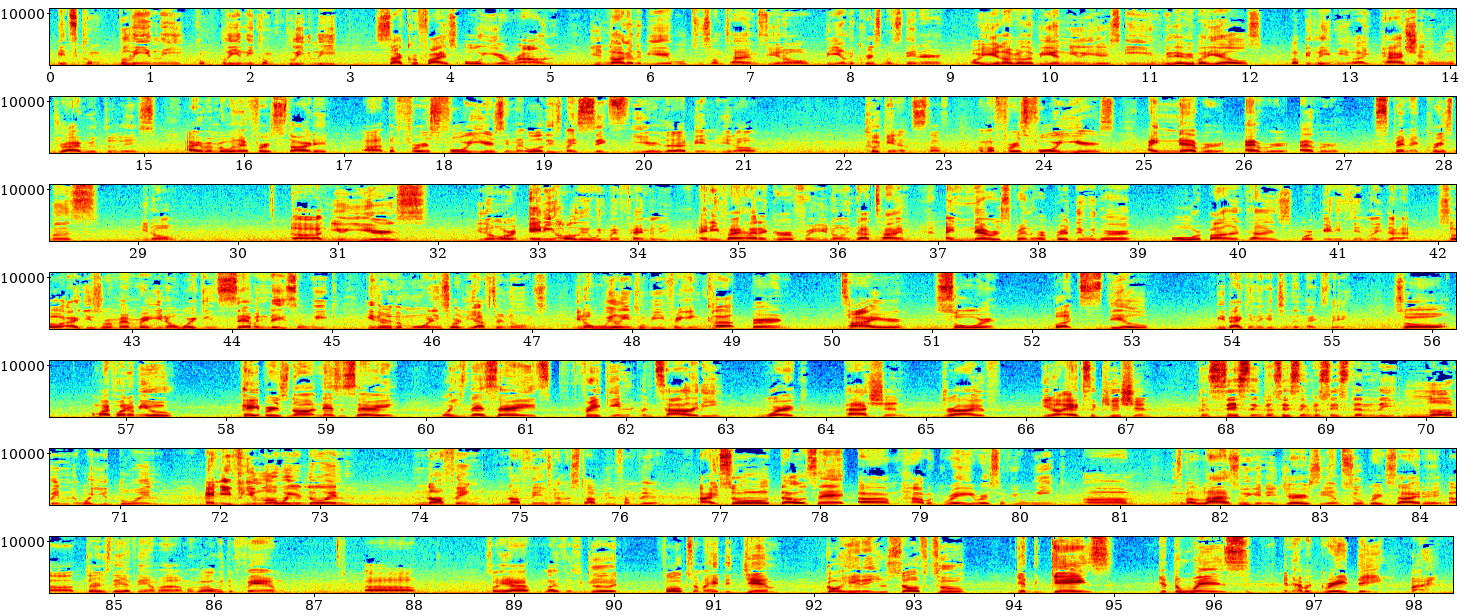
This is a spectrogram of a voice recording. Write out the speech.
It's completely, completely, completely sacrificed all year round. You're not gonna be able to sometimes, you know, be on the Christmas dinner or you're not gonna be on New Year's Eve with everybody else. But believe me, like passion will drive you through this. I remember when I first started, uh, the first four years in my well, this is my sixth year that I've been, you know, cooking and stuff. But my first four years, I never, ever, ever spent a Christmas, you know, uh, New Year's, you know, or any holiday with my family. And if I had a girlfriend, you know, in that time, I never spent her birthday with her or Valentine's or anything like that. So I just remember, you know, working seven days a week, either the mornings or the afternoons, you know, willing to be freaking cut, burned, tired, sore, but still be back in the kitchen the next day. So, from my point of view, paper is not necessary. What is necessary is freaking mentality, work, passion, drive, you know, execution, consistent, consistent, consistently loving what you're doing. And if you love what you're doing, nothing, nothing is gonna stop you from there. All right, so that was it. Um, have a great rest of your week. Um, this is my last week in New Jersey. I'm super excited. Uh, Thursday, I think I'm I'm gonna, go out with the fam. Um, so yeah, life is good, folks. I'm gonna hit the gym. Go hit it yourself too. Get the gains, get the wins, and have a great day. Bye.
